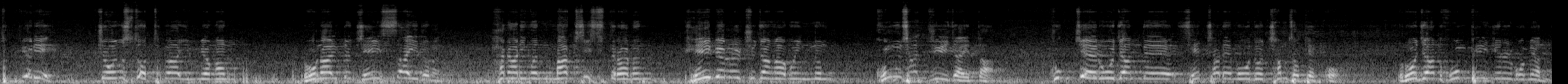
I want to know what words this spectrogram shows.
특별히 존 스토트가 임명한 로날드 제이 사이더는 하나님은 막시스트라는 궤변을 주장하고 있는 공산주의자였다. 국제 로잔대에 세 차례 모두 참석했고 로잔 홈페이지를 보면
